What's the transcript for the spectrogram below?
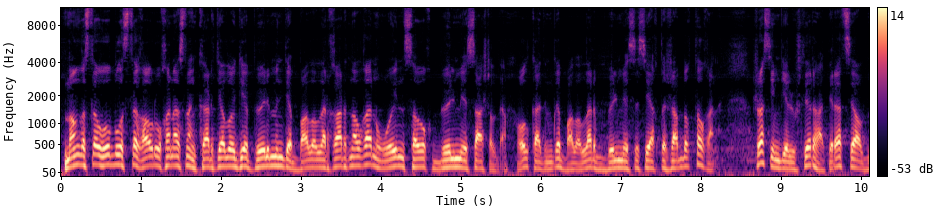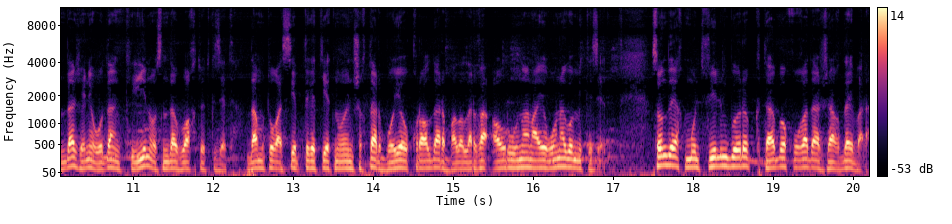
Маңғыстау облыстық ауруханасының кардиология бөлімінде балаларға арналған ойын сауық бөлмесі ашылды. Ол кәдімгі балалар бөлмесі сияқты жабдықталған. Жас емделушілер операция алдында және одан кейін осында уақыт өткізеді. Дамытуға септігі тиетін ойыншықтар, бояу құралдар балаларға ауруынан айығуына көмектеседі. Сондай-ақ мультфильм көріп, кітап оқуға да жағдай бар.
